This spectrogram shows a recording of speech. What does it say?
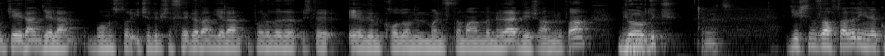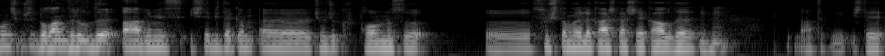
2K'den gelen bonusları iç edip işte Sega'dan gelen paraları işte Alien Colonial Marines zamanında neler diye yaşandığını falan gördük. Evet. Geçtiğimiz haftalarda da yine konuşmuştuk. Dolandırıldı abimiz. İşte bir takım e, çocuk pornosu e, suçlamalarıyla karşı karşıya kaldı. Hı hı. Artık işte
